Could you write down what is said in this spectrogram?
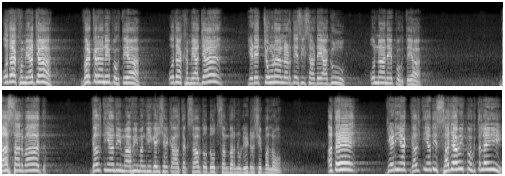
ਉਹਦਾ ਖਮਿਆਜਾ ਵਰਕਰਾਂ ਨੇ ਭੁਗਤਿਆ। ਉਹਦਾ ਖਮਿਆਜਾ ਜਿਹੜੇ ਚੋਣਾਂ ਲੜਦੇ ਸੀ ਸਾਡੇ ਆਗੂ, ਉਹਨਾਂ ਨੇ ਭੁਗਤਿਆ। 10 ਸਾਲ ਬਾਅਦ ਗਲਤੀਆਂ ਦੀ ਮਾਫੀ ਮੰਗੀ ਗਈ ਸ਼੍ਰੀ ਅਕਾਲ ਤਖਤ ਸਾਹਿਬ ਤੋਂ 2 ਦਸੰਬਰ ਨੂੰ ਲੀਡਰਸ਼ਿਪ ਵੱਲੋਂ। ਅਤੇ ਜਿਹੜੀਆਂ ਗਲਤੀਆਂ ਦੀ ਸਜ਼ਾ ਵੀ ਭੁਗਤ ਲਈ,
